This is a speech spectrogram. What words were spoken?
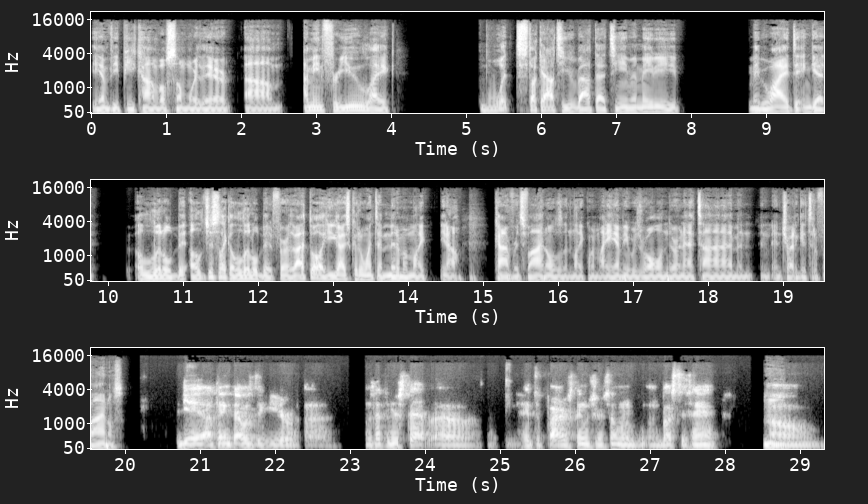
the MVP convo somewhere there. Um, I mean, for you, like, what stuck out to you about that team, and maybe, maybe why it didn't get a little bit, just like a little bit further. I thought like you guys could have went to minimum, like you know, conference finals, and like when Miami was rolling during that time, and and, and try to get to the finals. Yeah, I think that was the year. Uh, was that the year Stat uh, hit the fire extinguisher or something and bust his hand? Mm. Um,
